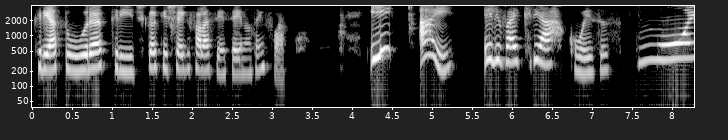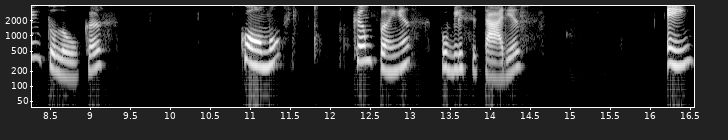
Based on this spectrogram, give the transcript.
criatura crítica que chega e fala assim, esse aí não tem foco. E aí ele vai criar coisas muito loucas, como campanhas publicitárias em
